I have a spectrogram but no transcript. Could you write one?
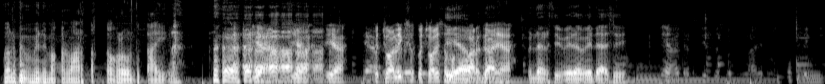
Gua lebih memilih makan warteg tau kalau untuk tai. lah. Iya, iya, iya. Ya, Kecuali bener. kecuali sama Iya, keluarga benar. ya. Benar sih, beda-beda sih. Ya dari situ sih mulai numpuk dikit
